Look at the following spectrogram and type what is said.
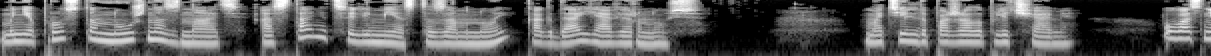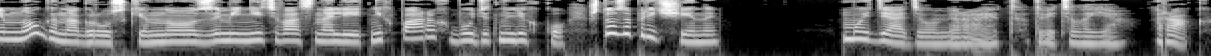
«Мне просто нужно знать, останется ли место за мной, когда я вернусь». Матильда пожала плечами. «У вас немного нагрузки, но заменить вас на летних парах будет нелегко. Что за причины?» «Мой дядя умирает», — ответила я. «Рак».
